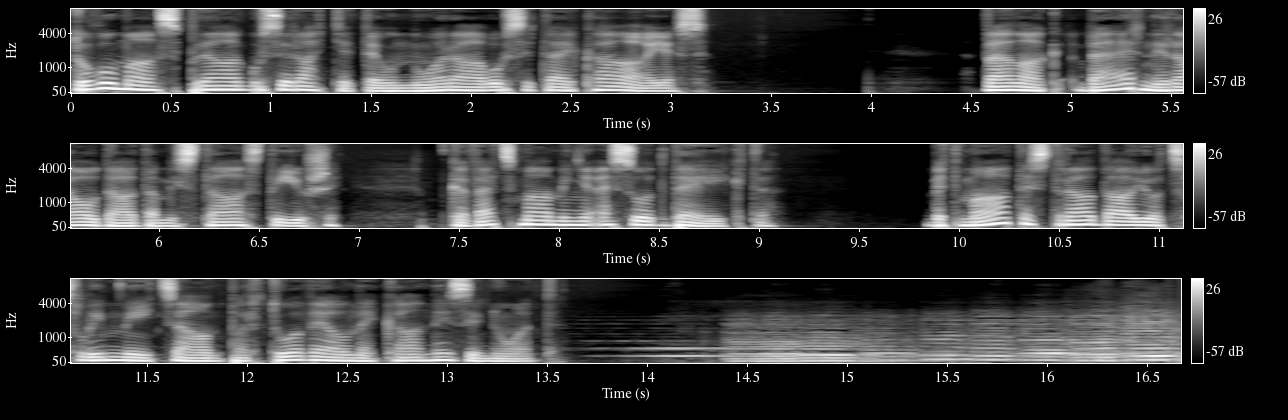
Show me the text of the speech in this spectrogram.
tuvumā sprāgusi raķete un norāvusi tai kājas. Vēlāk bērni raudādami stāstījuši, ka vecmāmiņa esot beigta, bet māte strādājot slimnīcā un par to vēl nekā nezinot. thank you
